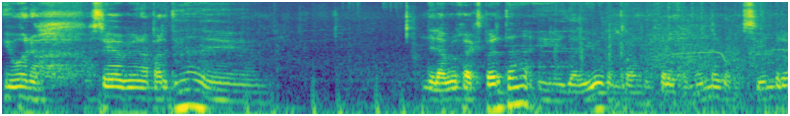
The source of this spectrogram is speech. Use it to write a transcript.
Y bueno, os traigo una partida de, de la bruja experta, y ya digo, contra los mejores del mundo, como siempre.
